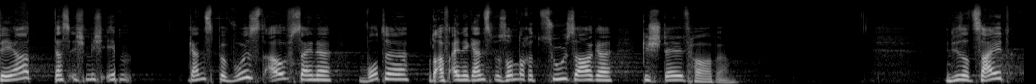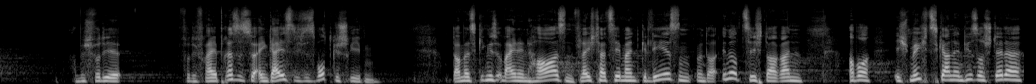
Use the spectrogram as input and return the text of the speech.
der, dass ich mich eben ganz bewusst auf seine Worte oder auf eine ganz besondere Zusage gestellt habe. In dieser Zeit habe ich für die, für die Freie Presse so ein geistliches Wort geschrieben. Damals ging es um einen Hasen. Vielleicht hat es jemand gelesen und erinnert sich daran. Aber ich möchte es gerne an dieser Stelle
